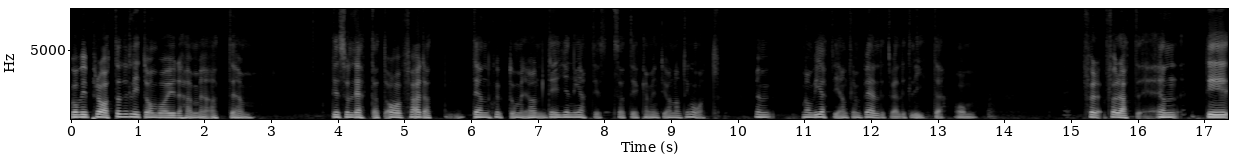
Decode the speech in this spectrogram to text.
Vad vi pratade lite om var ju det här med att eh, det är så lätt att avfärda att den sjukdomen, ja, det är genetiskt så att det kan vi inte göra någonting åt. Men man vet egentligen väldigt, väldigt lite om. För, för att en, det är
